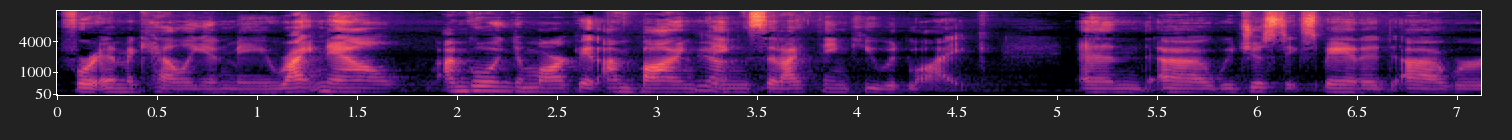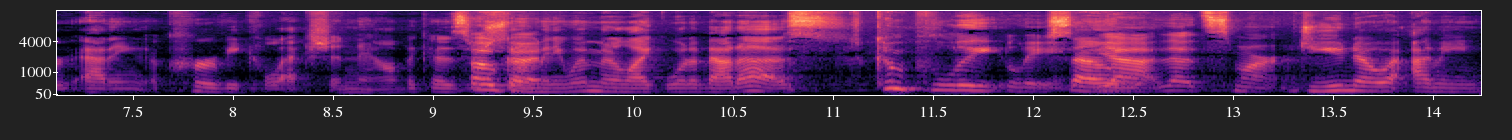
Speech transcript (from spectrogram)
for Emma Kelly and me. Right now, I'm going to market, I'm buying Yeah. things that I think you would like. And uh, we just expanded. Uh, we're adding a curvy collection now because there's Oh, so many women are like, "What about us?" Completely. So- yeah, that's smart. Do you know? I mean,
